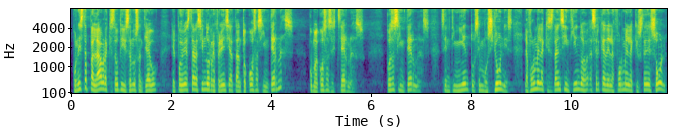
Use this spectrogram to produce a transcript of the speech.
Con esta palabra que está utilizando Santiago, él podría estar haciendo referencia a tanto cosas internas como a cosas externas. Cosas internas, sentimientos, emociones, la forma en la que se están sintiendo acerca de la forma en la que ustedes son,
